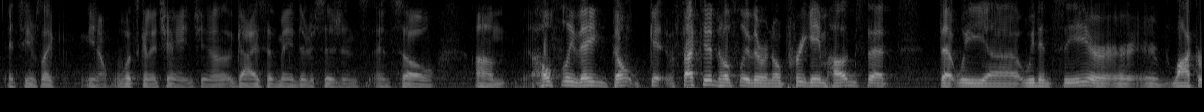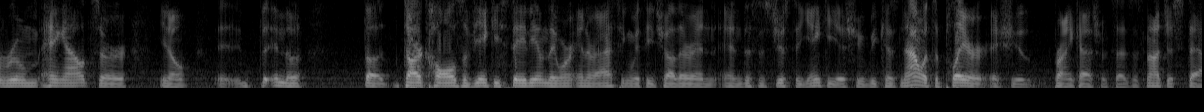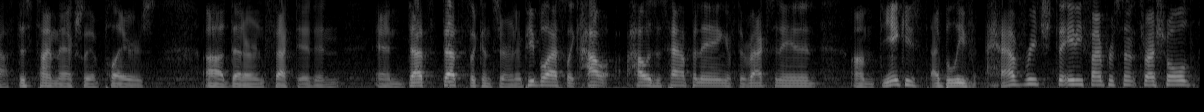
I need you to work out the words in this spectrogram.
it seems like you know what's going to change. You know, the guys have made their decisions, and so. Um, hopefully they don't get affected. Hopefully there were no pregame hugs that that we uh, we didn't see, or, or, or, locker room hangouts, or you know, in the the dark halls of Yankee Stadium. They weren't interacting with each other, and, and this is just a Yankee issue because now it's a player issue. Brian Cashman says it's not just staff. This time they actually have players uh, that are infected, and and that's that's the concern. And people ask like, how how is this happening? If they're vaccinated, um, the Yankees, I believe, have reached the 85% threshold.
